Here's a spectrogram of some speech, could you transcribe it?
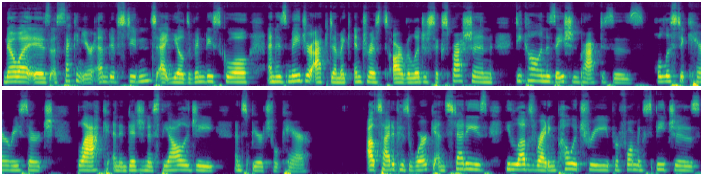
Noah is a second year MDiv student at Yale Divinity School, and his major academic interests are religious expression, decolonization practices, holistic care research, Black and Indigenous theology, and spiritual care. Outside of his work and studies, he loves writing poetry, performing speeches,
